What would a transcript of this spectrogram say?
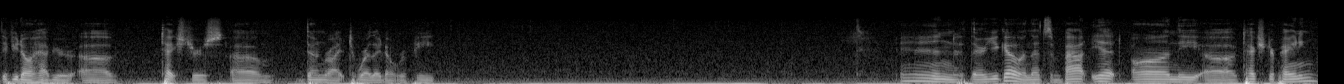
if you don't have your uh, textures um, done right to where they don't repeat and there you go and that's about it on the uh, texture painting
